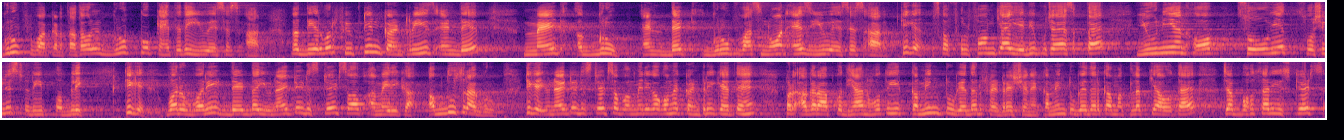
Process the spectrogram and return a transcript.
ग्रुप हुआ करता था और ग्रुप को कहते थे USSR there were 15 countries and they made a group and that group was known as USSR ठीक है? उसका फुल फॉर्म क्या है? ये भी पूछा जा सकता है। Union of Soviet Socialist Republic ठीक है? Were worried that the United States of America अब दूसरा ग्रुप ठीक है? यूनाइटेड स्टेट्स ऑफ़ अमेरिका को हमें कंट्री कहते हैं, पर अगर आपको ध्यान हो तो ये कमिंग टुगेदर फेडरेशन है। कमिंग टुगेदर का मतलब क्या होता है? जब बहुत सारी स्टेट्स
